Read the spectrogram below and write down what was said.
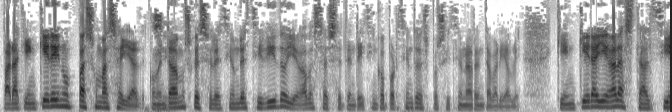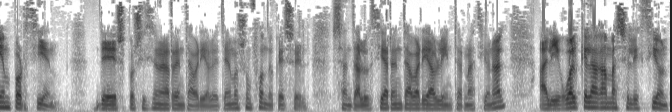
Para quien quiera ir un paso más allá, comentábamos sí. que selección decidido llegaba hasta el 75% de exposición a renta variable. Quien quiera llegar hasta el 100% de exposición a renta variable, tenemos un fondo que es el Santa Lucía Renta Variable Internacional, al igual que la gama selección.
